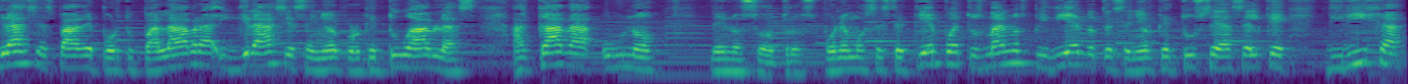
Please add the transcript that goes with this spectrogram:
Gracias, Padre, por tu palabra y gracias, Señor, porque tú hablas a cada uno de nosotros. Ponemos este tiempo en tus manos pidiéndote, Señor, que tú seas el que dirija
